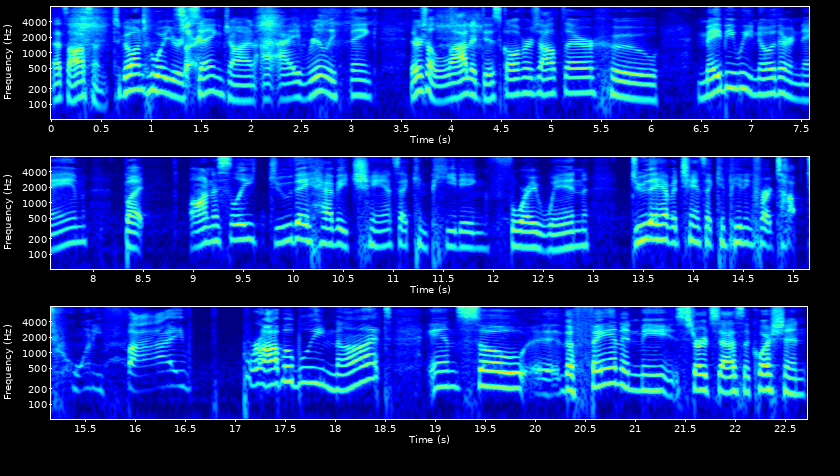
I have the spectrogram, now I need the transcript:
that's awesome. To go on to what you were Sorry. saying, John, I, I really think there's a lot of disc golfers out there who maybe we know their name, but honestly, do they have a chance at competing for a win? Do they have a chance at competing for a top 25 Probably not. And so uh, the fan in me starts to ask the question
